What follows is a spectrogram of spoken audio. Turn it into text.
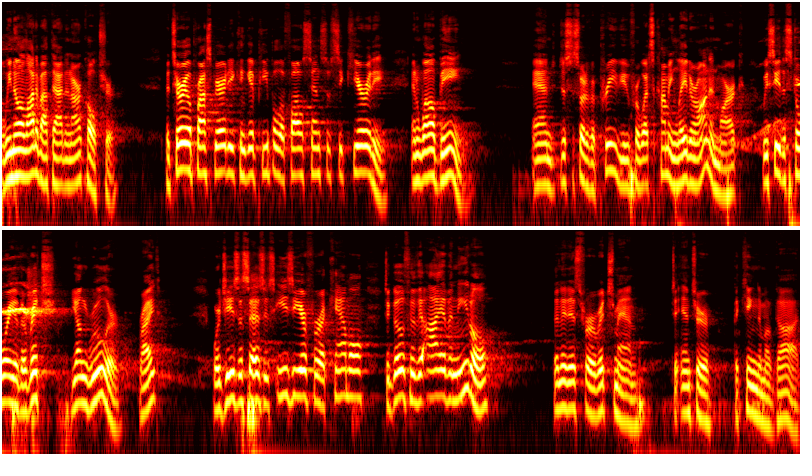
we know a lot about that in our culture. Material prosperity can give people a false sense of security and well being. And just a sort of a preview for what's coming later on in Mark, we see the story of the rich young ruler, right? Where Jesus says it's easier for a camel to go through the eye of a needle than it is for a rich man to enter the kingdom of God.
